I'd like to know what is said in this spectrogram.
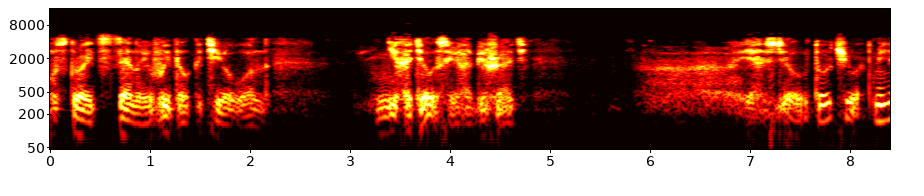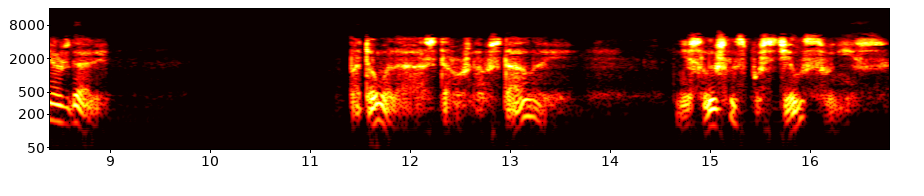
устроить сцену и вытолкать ее вон. Не хотелось ее обижать. Я сделал то, чего от меня ждали. Потом она осторожно встала и неслышно спустилась вниз.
